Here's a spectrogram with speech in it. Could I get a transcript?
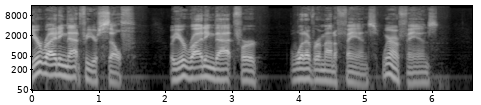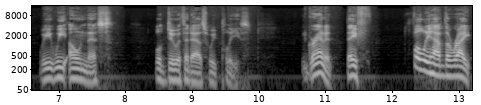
you're writing that for yourself, or you're writing that for whatever amount of fans. We aren't fans. We we own this. We'll do with it as we please. Granted, they fully have the right.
